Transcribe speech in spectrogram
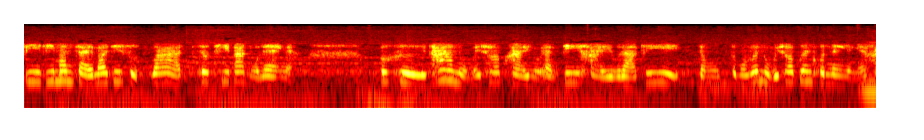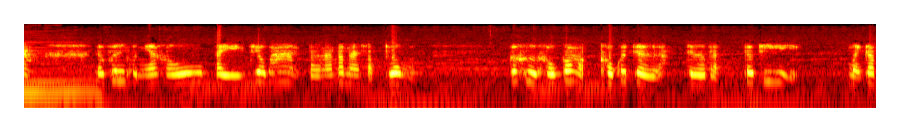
พี่ที่มั่นใจมากที่สุดว่าเจ้าที่บ้านหนูแรงเนี่ย ก็คือถ้าหนูไม่ชอบใครหนูแอนตี้ใคร เวลาที่อย่างสมมติว่าหนูไม่ชอบเพื่อนคนหนึ่งอย่างเงี้ยค่ะอืมแล้วเพื่อนคนเนี้ยเขาไปเที่ยวบ้านตอนนั้นประมาณสองทุ่มก็คือเขาก็เขาก็เจออะเจอแบบเจ้าที่เหมือนกับ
